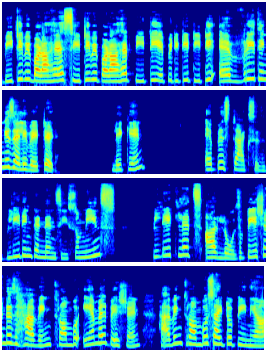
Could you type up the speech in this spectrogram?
बीटी भी पढ़ा है सीटी भी पढ़ा है PT T everything is elevated लेकिन epistaxis bleeding tendency so means platelets are low the patient is having thrombo AML patient having thrombocytopenia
